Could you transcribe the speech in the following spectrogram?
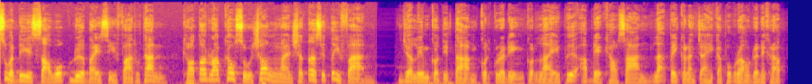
สวัสดีสาวกเรือใบสีฟ้าทุกท่าน ขอต้อนรับเข้าสู่ช่อง Manchester City Fan อย่าลืมกดติดตามกดกระดิ่งกดไลค์เพื่ออัปเดตข่าวสาร และเป็นกำลังใจให้กับพวกเราด้วยนะครับ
